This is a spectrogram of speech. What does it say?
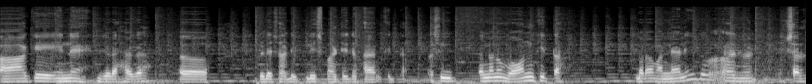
ਆ ਕੇ ਇਹਨੇ ਜਿਹੜਾ ਹੈਗਾ ਜਿਹੜੇ ਸਾਡੀ ਪੁਲਿਸ ਪਾਰਟੀ ਤੇ ਫਾਇਰ ਕੀਤਾ। ਅਸੀਂ ਇਹਨਾਂ ਨੂੰ ਵਾਰਨ ਕੀਤਾ ਬੜਾ ਮੰਨਿਆ ਨਹੀਂ ਤਾਂ? ਸੈਲਫ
